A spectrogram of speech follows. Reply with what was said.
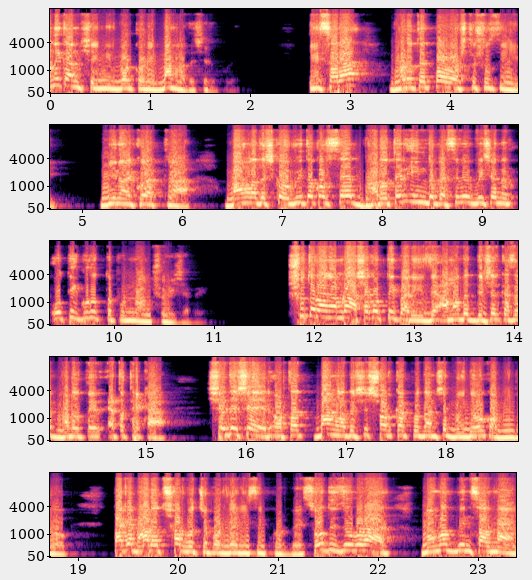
অনেকাংশে নির্ভর করে বাংলাদেশের উপরে। এছাড়া ভারতের পররাষ্ট্র সচিব বিনয় কোয়াত্রা বাংলাদেশকে অভিহিত করছে ভারতের ইন্দো প্যাসিফিক মিশনের অতি গুরুত্বপূর্ণ অংশ হিসেবে। সুতরাং আমরা আশা করতেই পারি যে আমাদের দেশের কাছে ভারতের এত ঠেকা, সে দেশের, অর্থাৎ বাংলাদেশের সরকার প্রধান সে বৈধ হোক, অবৈধ হোক, তাকে ভারত সর্বোচ্চ পর্যায়ে রিসিভ করবে। সৌদি যুবরাজ মোহাম্মদ বিন সালমান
